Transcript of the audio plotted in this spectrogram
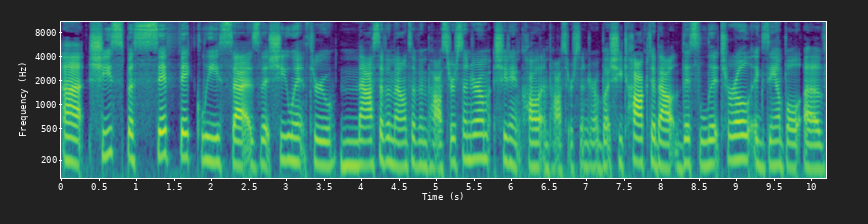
uh, she specifically says that she went through massive amounts of imposter syndrome. She didn't call it imposter syndrome, but she talked about this literal example of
